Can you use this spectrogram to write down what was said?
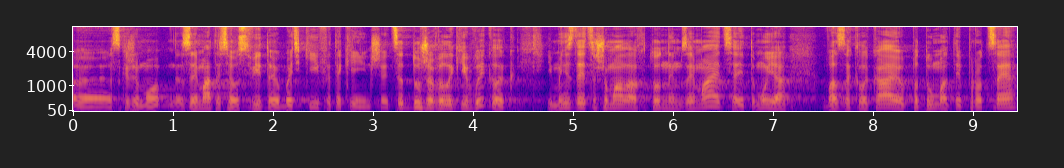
е, скажімо, займатися освітою батьків і таке інше. Це дуже великий виклик, і мені здається, що мало хто ним займається, і тому я вас закликаю подумати про це.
